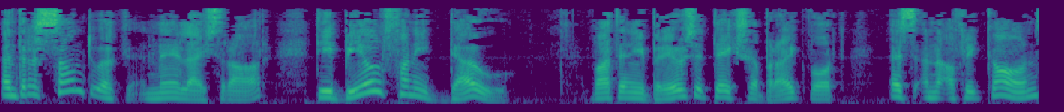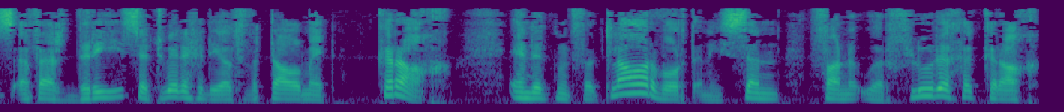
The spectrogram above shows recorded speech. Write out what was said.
Interessant ook, nê nee, luisteraar, die beeld van die dou wat in die Hebreëse teks gebruik word, is in Afrikaans in vers 3 se tweede gedeelte vertaal met krag en dit moet verklaar word in die sin van 'n oorvloedige krag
